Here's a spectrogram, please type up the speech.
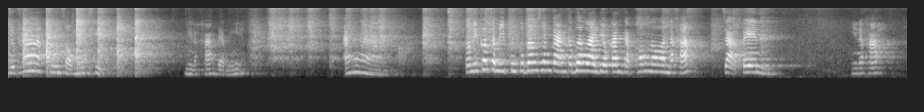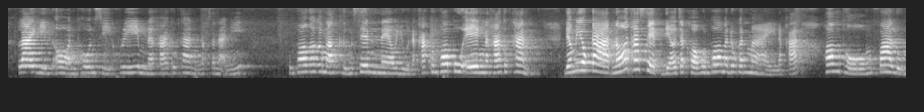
1.5คูณ2เมตร10นี่นะคะ แบบนี้อ่าตรงนี้ก็จะมีปูกระเบื้องเช่นกันกระเบื้องลายเดียวกันกับห้องนอนนะคะ จะเป็นนี่นะคะ ลายหินอ่อนโทนสีครีมนะคะ ทุกท่านลักษณะนี้ คุณพ่อก็กำลังขึงเส้นแนวอยู่นะคะ คุณพ่อปูเองนะคะ ทุกท่าน เดี๋ยวมีโอกาสเนาะถ้าเสร็จเดี๋ยวจะขอคุณพ่อมาดูกันใหม่นะคะ ห้องโถงฝ้าหลุม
